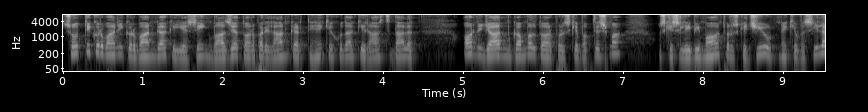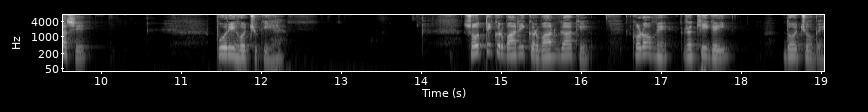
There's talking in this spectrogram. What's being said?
سوتی قربانی قربان گاہ کے یہ سنگھ واضح طور پر اعلان کرتے ہیں کہ خدا کی راست عدالت اور نجات مکمل طور پر اس کے بپتسمہ، اس کی سلیبی موت اور اس کے جی اٹھنے کے وسیلہ سے پوری ہو چکی ہے۔ سوتی قربانی قربان گاہ کے کڑوں میں رکھی گئی دو چوبے۔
